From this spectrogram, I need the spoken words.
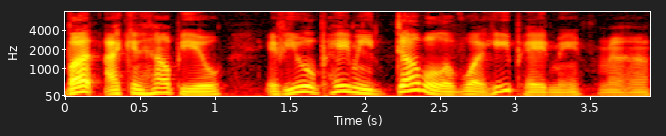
But I can help you if you will pay me double of what he paid me. Uh-huh.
